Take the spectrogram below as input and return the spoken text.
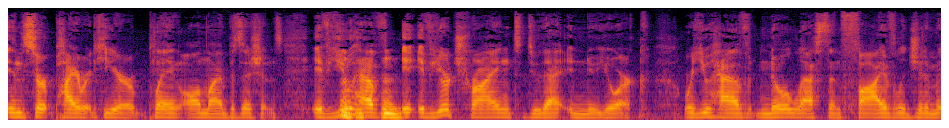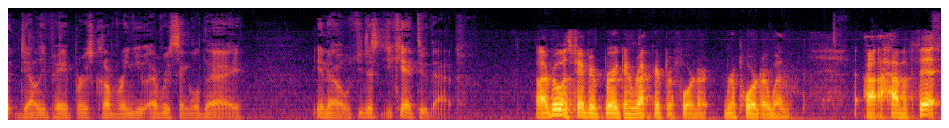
insert pirate here playing online positions. If you have, if you're trying to do that in New York, where you have no less than five legitimate daily papers covering you every single day, you know, you just you can't do that. Uh, everyone's favorite Bergen record reporter reporter would uh, have a fit.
